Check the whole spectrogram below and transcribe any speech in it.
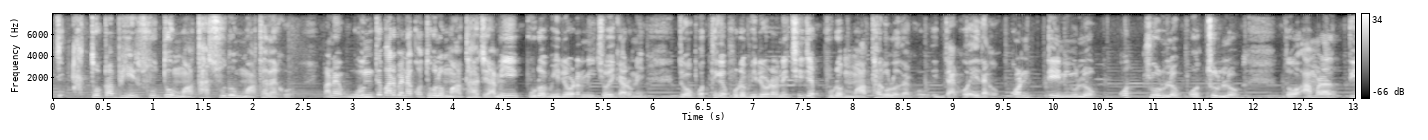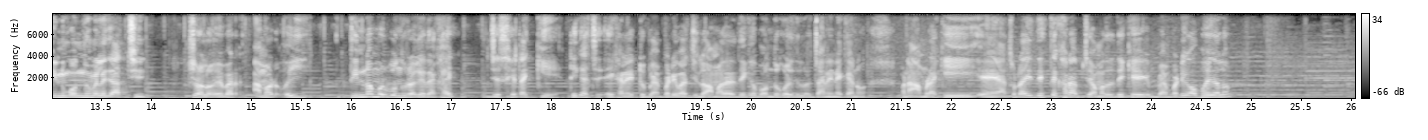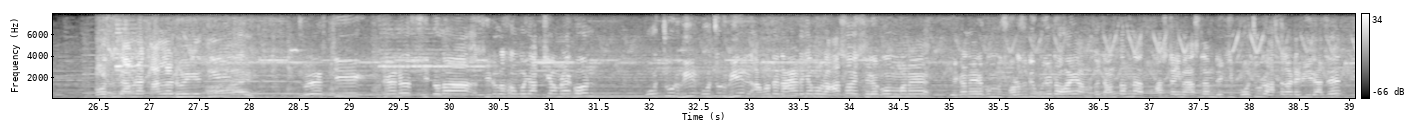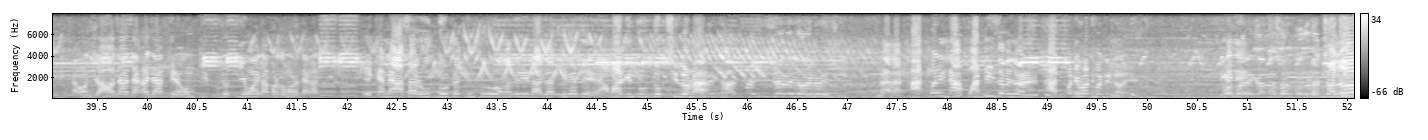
যে এতটা ভিড়, শুধু মাথা শুধু মাথা দেখো। মানে গুনতে পারবে না কতগুলো মাথা আছে। আমি পুরো ভিডিওটা নিচ্ছি ওই কারণে, যে ওপর থেকে পুরো ভিডিওটা নিচ্ছি যে পুরো মাথাগুলো দেখো। এই দেখো এই দেখো কন্টিনিউ লোক, প্রচুর লোক প্রচুর লোক। তো আমরা তিন বন্ধু মিলে যাচ্ছি। চলো, এবার আমার ওই তিন নম্বর বন্ধুটাকে দেখাই। যে সেটা কে, ঠিক আছে? এখানে একটু ব্যাম্পাটি বাজছিল, আমাদের দেখে বন্ধ করে দিল, জানি না কেন। মানে আমরা কি এতটাই দেখতে খারাপ যে আমাদের দেখে ব্যাম্পাটি অফ হয়ে গেল? আমরা কানলা ঢুকে গেছি। চলে এসেছি শীতলা শীতলা সঙ্গে যাচ্ছি আমরা এখন। প্রচুর ভিড় প্রচুর ভিড়। আমাদের গাড়িটা যেমন রাস হয়, সেরকম মানে এখানে এরকম সরস্বতী পুজোটা হয়, আমরা তো জানতাম না। ফার্স্ট টাইম আসলাম, দেখছি প্রচুর রাস্তাঘাটে ভিড় আছে। এখন যাওয়া যাক, দেখা যাক কীরকম কি পুজো থিম হয়, তারপর তোমাদের দেখাচ্ছি। এখানে আসার উদ্যোগটা কিন্তু আমাদের এই রাজা ঠিক আছে? আমার কিন্তু উদ্যোগ ছিল না। থার্ড পার্টি হিসেবে জয়েন হয়েছি। না না থার্ড পার্টি না পার্টি হিসাবে জয়েন হয়েছি। থার্ড পার্টি ফার্ড পার্টি নয়। ঠিক আছে? চলো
